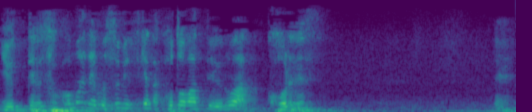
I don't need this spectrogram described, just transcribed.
言ってるそこまで結びつけた言葉っていうのは、これです。ね、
